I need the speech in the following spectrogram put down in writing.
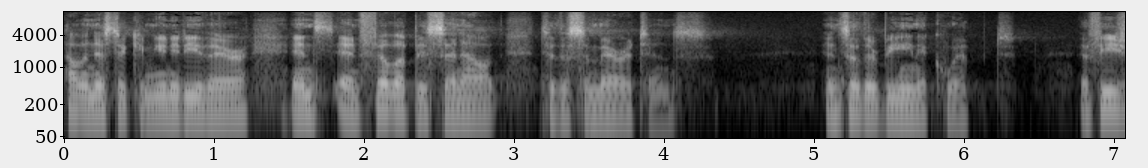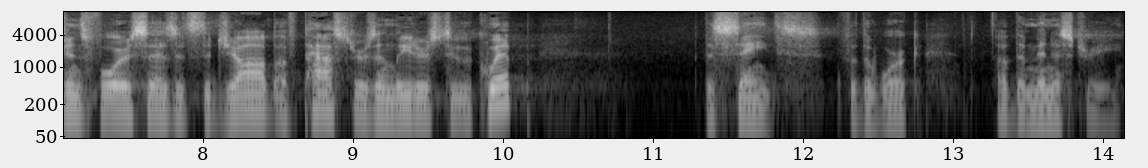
Hellenistic community there, and, and Philip is sent out to the Samaritans. And so they're being equipped. Ephesians 4 says it's the job of pastors and leaders to equip the saints for the work of the ministry.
